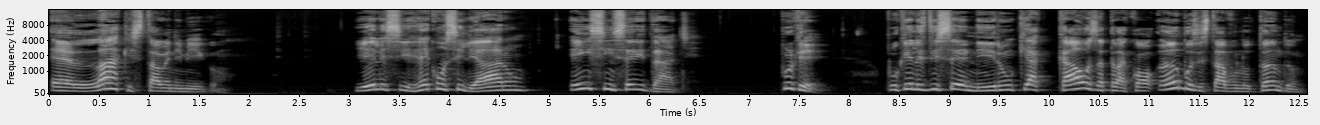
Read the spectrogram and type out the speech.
é lá que está o inimigo. E eles se reconciliaram em sinceridade. Por quê? Porque eles discerniram que a causa pela qual ambos estavam lutando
